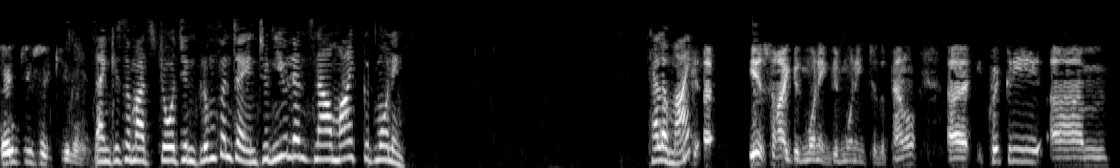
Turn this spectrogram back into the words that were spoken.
Thank you, Sakina. Thank you so much, George in Bloemfontein. To Newlands now, Mike. Good morning. Hello, Mike. Uh, yes, hi, good morning. Good morning to the panel. Uh, quickly, um,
